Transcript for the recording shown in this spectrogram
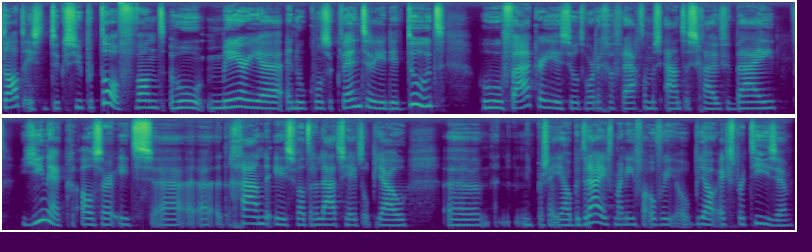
dat is natuurlijk super tof. Want hoe meer je en hoe consequenter je dit doet, hoe vaker je zult worden gevraagd om eens aan te schuiven bij Jinek als er iets uh, gaande is wat relatie heeft op jouw, uh, niet per se jouw bedrijf, maar in ieder geval over op jouw expertise.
